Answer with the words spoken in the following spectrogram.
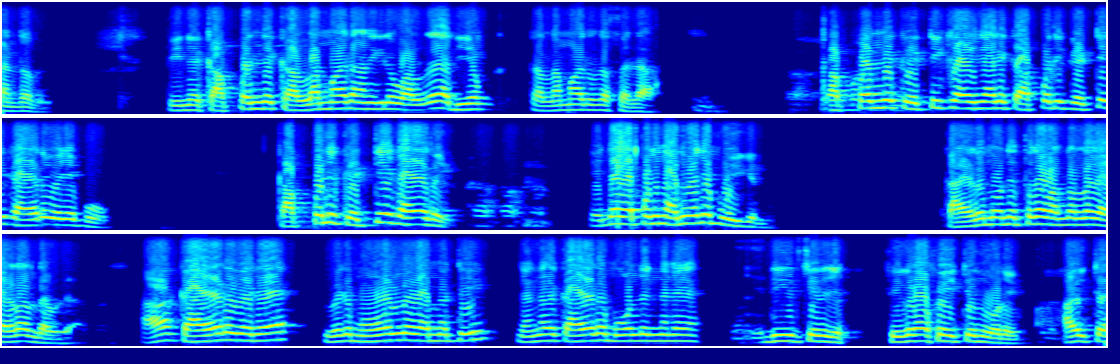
കണ്ടത്. പിന്നെ കപ്പലിലെ കള്ളന്മാരാണെങ്കിൽ വളരെ വളരെയധികം കള്ളന്മാരുള്ള സ്ഥലമാണ് കപ്പലിൽ കെട്ടിക്കഴിഞ്ഞാൽ കപ്പൽ കെട്ടി കയറ് വരെ പോകും കപ്പൽ കെട്ടിയ കയറ് എന്റെ കപ്പലിൽ അതുവരെ പോയിക്കുന്നു. കയറെന്ന് പറഞ്ഞാൽ ഇത്ര വന്നുള്ള കയറുണ്ടാവില്ല ആ കയറ് വരെ ഇവർ മുകളിൽ വന്നിട്ട് ഞങ്ങൾ കയറ് മുകളിൽ ഇങ്ങനെ ചെയ്ത് ഫിഗർ ഓഫ് എയ്റ്റ് എന്ന് പറയും. ആ ഇത്ര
